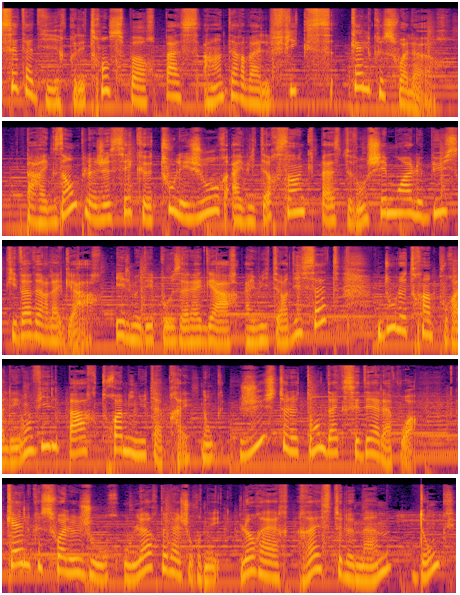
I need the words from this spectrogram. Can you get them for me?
C'est-à-dire que les transports passent à intervalles fixes, quelle que soit l'heure. Par exemple, je sais que tous les jours, à 8h05, passe devant chez moi le bus qui va vers la gare. Il me dépose à la gare à 8h17, d'où le train pour aller en ville part 3 minutes après. Donc juste le temps d'accéder à la voie. Quel que soit le jour ou l'heure de la journée, l'horaire reste le même, donc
